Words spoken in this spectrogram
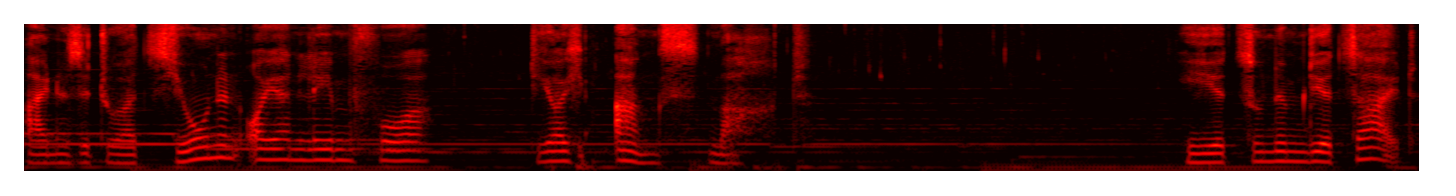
eine Situation in eurem Leben vor, die euch Angst macht. Hierzu nimm dir Zeit.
